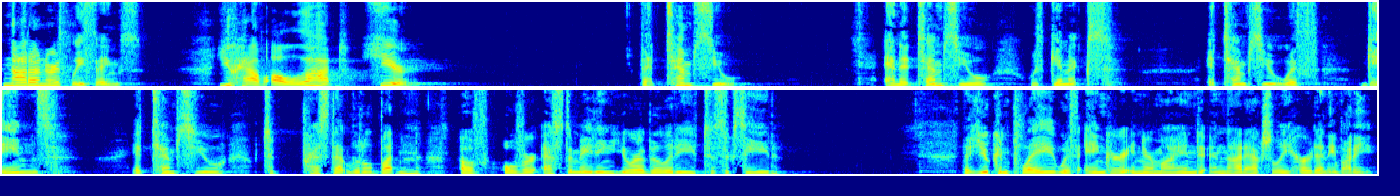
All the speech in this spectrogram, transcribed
not on earthly things. You have a lot here that tempts you. And it tempts you with gimmicks. It tempts you with games. It tempts you to press that little button of overestimating your ability to succeed. That you can play with anger in your mind and not actually hurt anybody.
